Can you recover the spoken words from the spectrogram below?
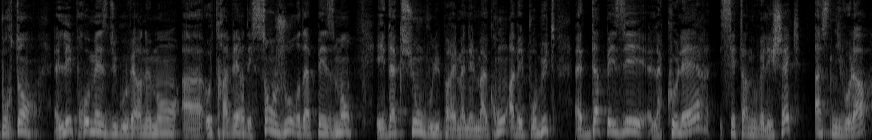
Pourtant, les promesses du gouvernement au travers des 100 jours d'apaisement et d'action voulues par Emmanuel Macron avaient pour but eh, d'apaiser la colère. C'est un nouvel échec à ce niveau-là.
